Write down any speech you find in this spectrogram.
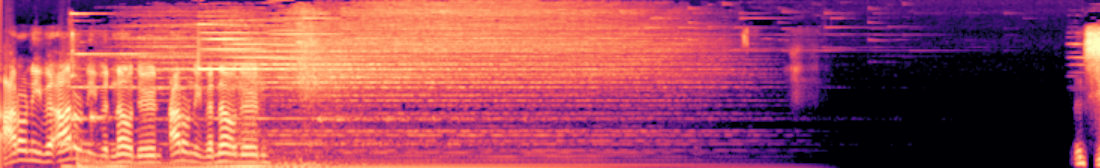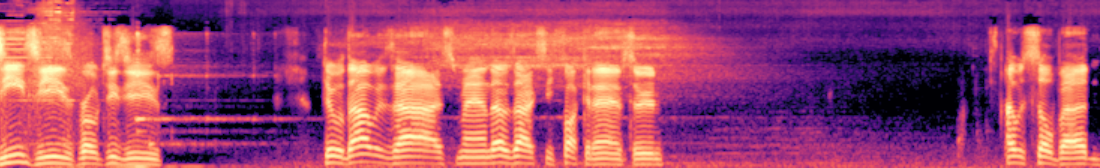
I don't even, I don't even know, dude. I don't even know, dude. GG's, bro, GG's. Dude, that was ass, man. That was actually fucking ass, dude. That was so bad.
